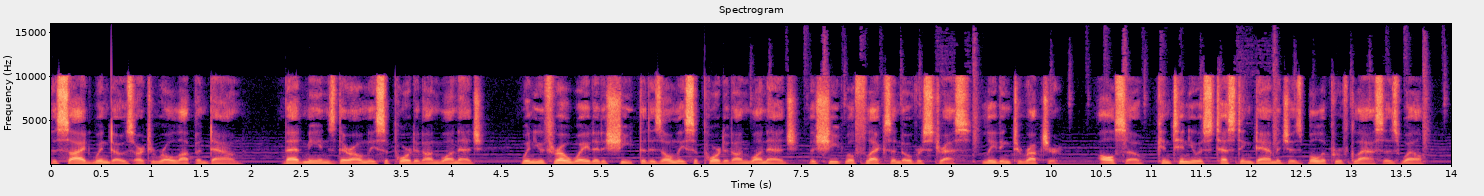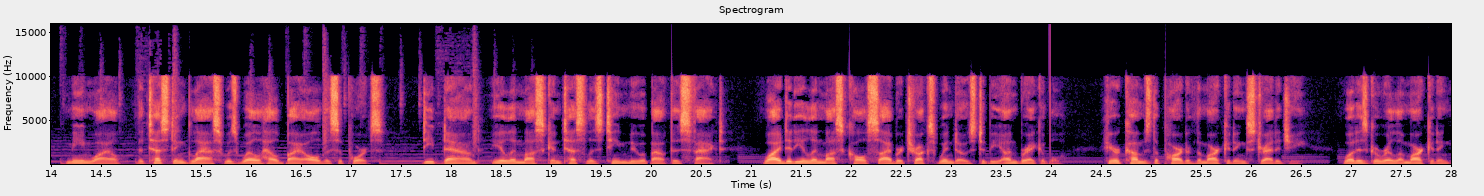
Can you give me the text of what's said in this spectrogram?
The side windows are to roll up and down. That means they're only supported on one edge. When you throw weight at a sheet that is only supported on one edge, the sheet will flex and overstress, leading to rupture. Also, continuous testing damages bulletproof glass as well. Meanwhile, the testing glass was well held by all the supports, Deep down, Elon Musk and Tesla's team knew about this fact. Why did Elon Musk call Cybertruck's windows to be unbreakable? Here comes the part of the marketing strategy. What is guerrilla marketing?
